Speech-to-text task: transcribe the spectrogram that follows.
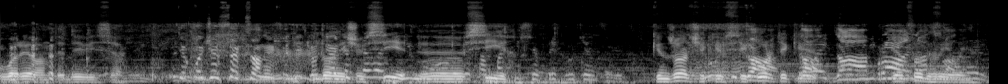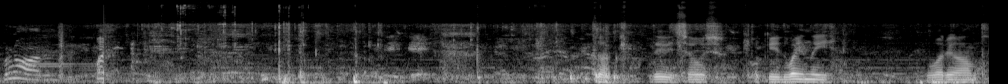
варіанти, дивіться. Ты хочешь с Оксаной ходить? Вот До речі, всі, е, всі кінжальчики, всі Да, кортики да, да, правильно, 500 гривень. Оксана, Правильно. Так, дивіться, ось такий двойний варіант.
